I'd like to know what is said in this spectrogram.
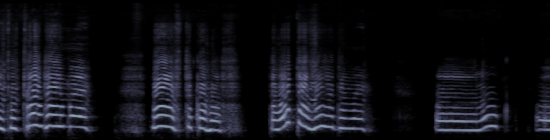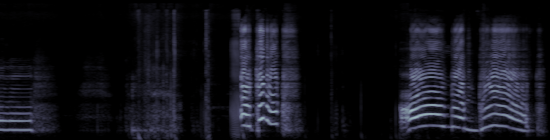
І попробуємо вивести когось. Давайте виведемо. Е, ну, е, О гад.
